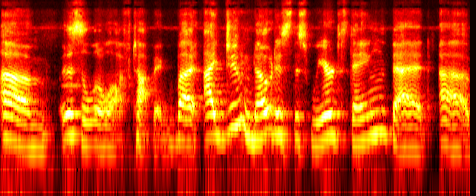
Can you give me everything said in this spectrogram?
Um, this is a little off topic, but I do notice this weird thing that uh,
